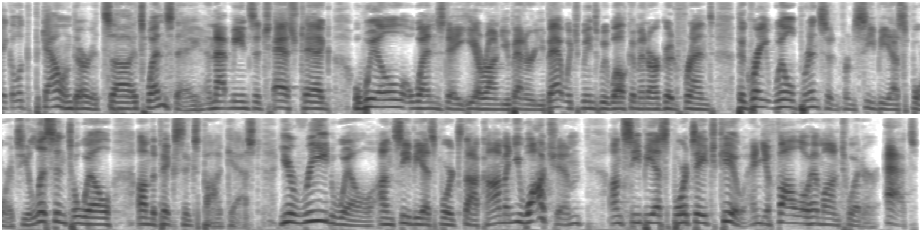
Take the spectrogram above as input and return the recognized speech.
take a look at the calendar. It's uh, it's Wednesday, and that means it's hashtag Will Wednesday here on You Better You Bet, which means we welcome in our good friend, the great Will Brinson from CBS Sports. You listen to Will on the Pick Six podcast. You read Will on CBSSports.com, and you watch him on CBS Sports HQ, and you follow him on Twitter at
